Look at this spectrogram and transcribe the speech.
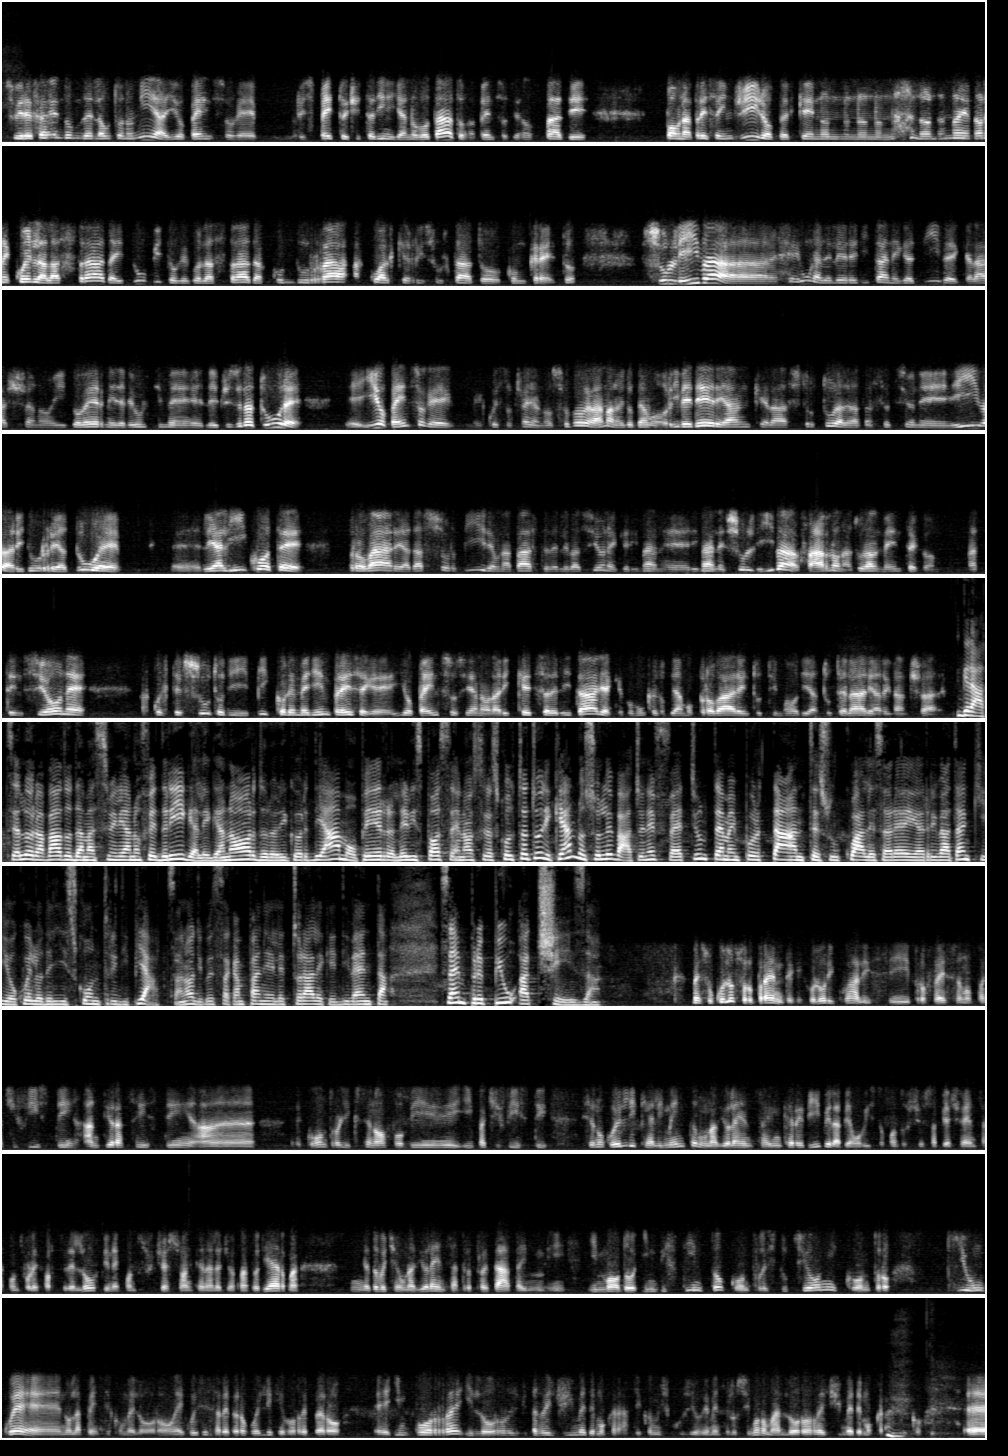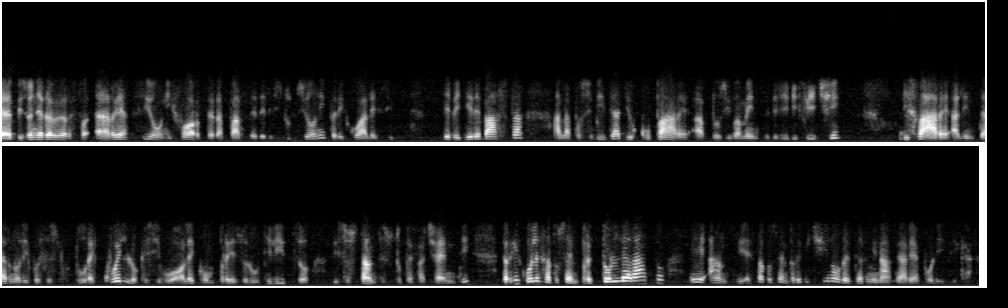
Sui referendum dell'autonomia io penso che rispetto ai cittadini che hanno votato, ma penso siano stati po' una presa in giro perché non, non- non- è, non è quella la strada e dubito che quella strada condurrà a qualche risultato concreto. Sull'IVA è una delle eredità negative che lasciano i governi delle ultime legislature. Io penso che, e questo c'è nel nostro programma, noi dobbiamo rivedere anche la struttura della tassazione IVA, ridurre a due eh, le aliquote, provare ad assorbire una parte dell'evasione che rimane, rimane sull'IVA, farlo naturalmente con attenzione a quel tessuto di piccole e medie imprese che io penso siano la ricchezza dell'Italia e che comunque dobbiamo provare in tutti i modi a tutelare e a rilanciare. Grazie, allora vado da Massimiliano Fedriga, Lega Nord, lo ricordiamo, per le risposte ai nostri ascoltatori che hanno sollevato in effetti un tema importante sul quale sarei arrivata anch'io, quello degli scontri di piazza, no? di questa campagna elettorale che diventa sempre più accesa. Beh, su quello sorprende che coloro i quali si professano pacifisti, antirazzisti, eh, contro gli xenofobi, i pacifisti, siano quelli che alimentano una violenza incredibile. Abbiamo visto quanto è successo a Piacenza contro le forze dell'ordine, quanto è successo anche nella giornata odierna, mm, dove c'è una violenza perpetrata in, in modo indistinto contro le istituzioni, contro chiunque eh, non la pensi come loro e questi sarebbero quelli che vorrebbero eh, imporre il loro regime democratico, mi scusi ovviamente lo Simono, ma il loro regime democratico. Eh, bisognerebbe avere reazioni forti da parte delle istituzioni per il quale si deve dire basta alla possibilità di occupare abusivamente degli edifici, di fare all'interno di queste strutture quello che si vuole, compreso l'utilizzo di sostanze stupefacenti, perché quello è stato sempre tollerato e anzi è stato sempre vicino a determinate aree politiche.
